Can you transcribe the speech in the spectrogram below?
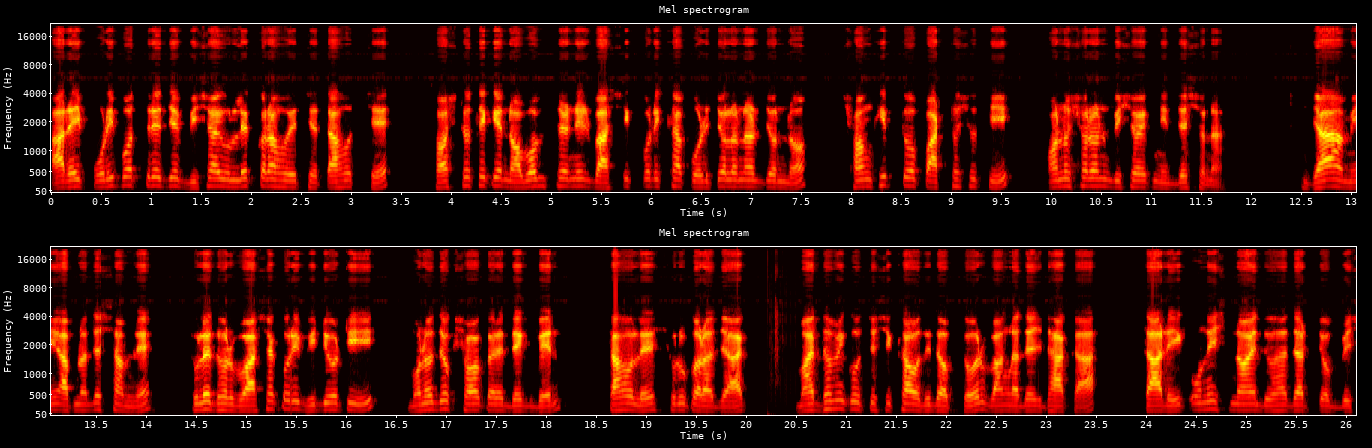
আর এই পরিপত্রে যে বিষয় উল্লেখ করা হয়েছে তা হচ্ছে, ষষ্ঠ থেকে নবম শ্রেণির বার্ষিক পরীক্ষা পরিচালনার জন্য সংক্ষিপ্ত পাঠ্যসূচি অনুসরণ বিষয়ক নির্দেশনা, যা আমি আপনাদের সামনে তুলে ধরবো। আশা করি ভিডিওটি মনোযোগ সহকারে দেখবেন। তাহলে শুরু করা যাক। মাধ্যমিক উচ্চশিক্ষা অধিদপ্তর বাংলাদেশ ঢাকা, তারিখ উনিশ নয় দু হাজার চব্বিশ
